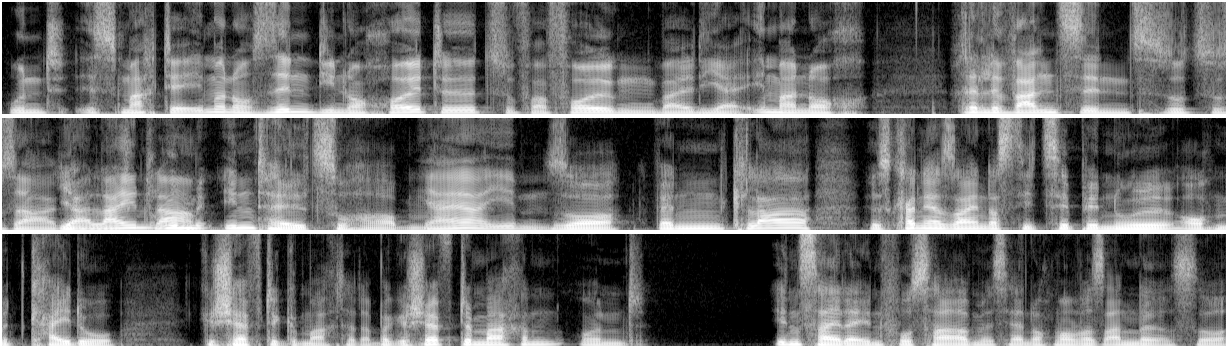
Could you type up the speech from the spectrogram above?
und es macht ja immer noch Sinn, die noch heute zu verfolgen, weil die ja immer noch relevant sind, sozusagen. Ja, allein um Intel zu haben. Ja, ja, eben. So, wenn klar, es kann ja sein, dass die CP0 auch mit Kaido Geschäfte gemacht hat, aber Geschäfte machen und Insider-Infos haben, ist ja nochmal was anderes. So.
